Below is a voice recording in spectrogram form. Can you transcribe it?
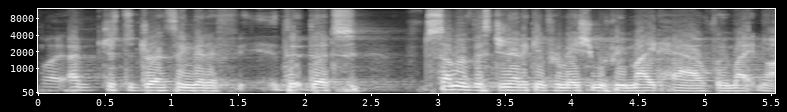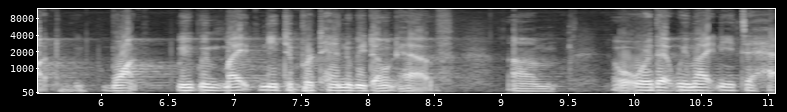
Well, I'm just addressing that if that, some of this genetic information which we might have, we might not want, we, we might need to pretend we don't have. Um, or, that we might need to ha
